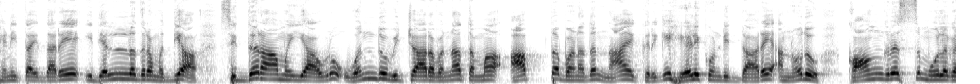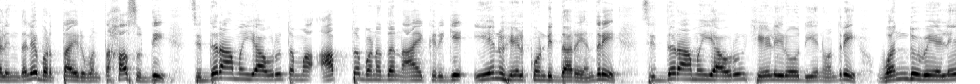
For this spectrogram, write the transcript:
ಹೆಣಿತಾ ಇದ್ದಾರೆ. ಇದೆಲ್ಲದರ ಮಧ್ಯ ಸಿದ್ದರಾಮಯ್ಯ ಅವರು ಒಂದು ವಿಚಾರವನ್ನು ತಮ್ಮ ಆಪ್ತ ಬಣದ ನಾಯಕರಿಗೆ ಹೇಳಿಕೊಂಡಿದ್ದಾರೆ ಅನ್ನೋದು ಕಾಂಗ್ರೆಸ್ ಮೂಲಗಳಿಂದಲೇ ಬರ್ತಾ ಇರುವಂತಹ ಸುದ್ದಿ. ಸಿದ್ದರಾಮಯ್ಯ ಅವರು ತಮ್ಮ ಆಪ್ತ ಬಣದ ನಾಯಕರಿಗೆ ಏನು ಹೇಳಿಕೊಂಡಿದ್ದಾರೆ ಅಂದರೆ, ಸಿದ್ದರಾಮಯ್ಯ ಅವರು ಹೇಳಿರೋದು ಏನು ಅಂದರೆ, ಒಂದು ವೇಳೆ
